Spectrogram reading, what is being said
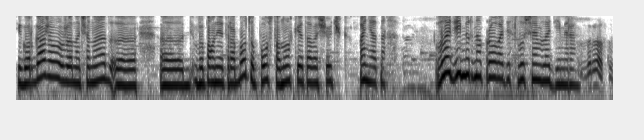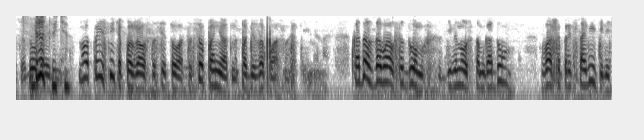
и Горгазы уже начинают э, э, выполнять работу по установке этого счетчика. Понятно. Владимир на проводе, слушаем Владимира. Здравствуйте. Здравствуйте. День. Ну вот поясните, пожалуйста, ситуацию. Все понятно по безопасности именно. Когда сдавался дом в 90-м году, ваши представители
